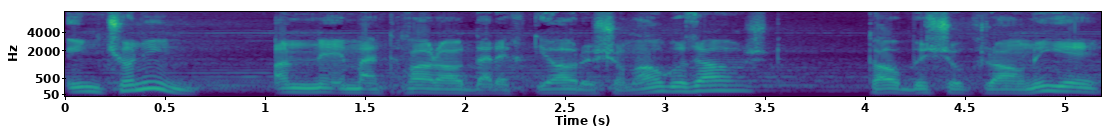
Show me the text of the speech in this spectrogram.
این چونین آن نعمتها را در اختیار شما گذاشت تا به شکرانه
